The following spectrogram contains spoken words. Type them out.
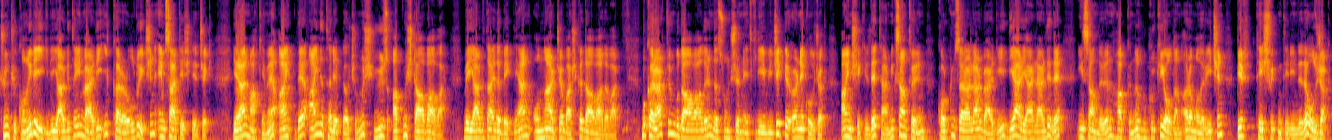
Çünkü konuyla ilgili Yargıtay'ın verdiği ilk karar olduğu için emsal teşkil edecek. Yerel mahkeme de aynı taleple açılmış 160 dava var ve Yargıtay'da bekleyen onlarca başka dava da var. Bu karar tüm bu davaların da sonuçlarını etkileyebilecek bir örnek olacak. Aynı şekilde termik santralin korkunç zararlar verdiği diğer yerlerde de insanların hakkını hukuki yoldan aramaları için bir teşvik niteliğinde de olacak.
